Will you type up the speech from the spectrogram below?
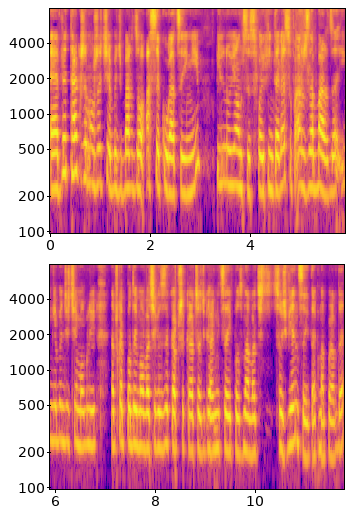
E, Wy także możecie być bardzo asekuracyjni, pilnujący swoich interesów aż za bardzo i nie będziecie mogli na przykład podejmować ryzyka, przekraczać granice i poznawać coś więcej tak naprawdę.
